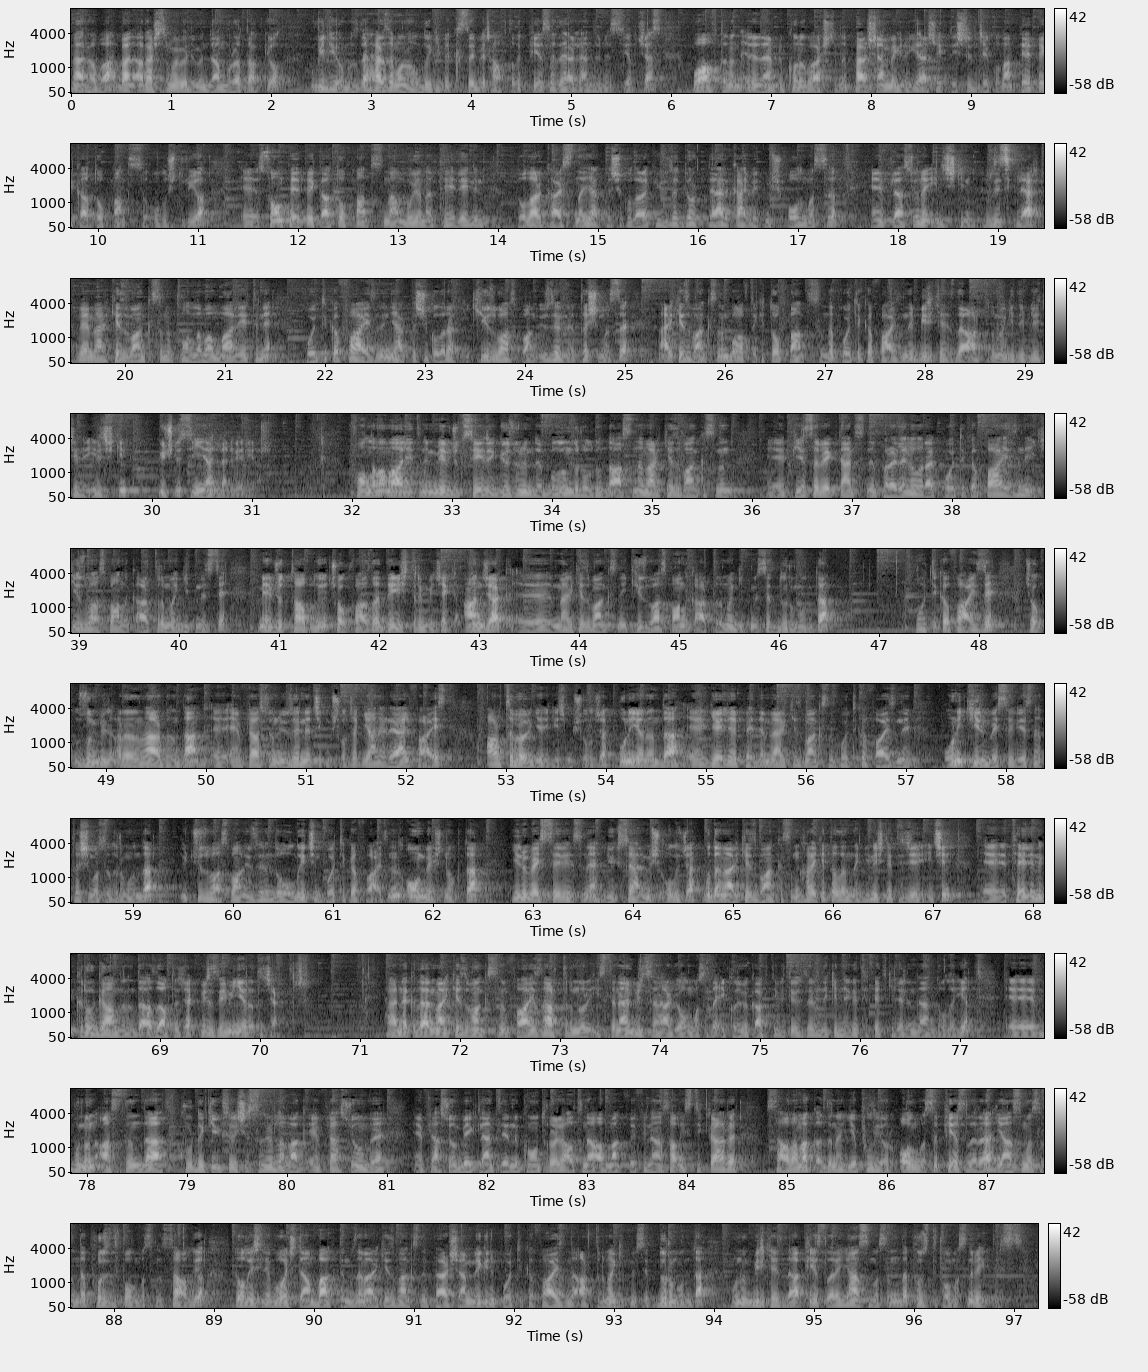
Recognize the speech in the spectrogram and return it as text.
Merhaba, ben araştırma bölümünden Murat Akyol. Bu videomuzda her zaman olduğu gibi kısa bir haftalık piyasa değerlendirmesi yapacağız. Bu haftanın en önemli konu başlığını Perşembe günü gerçekleştirilecek olan PPK toplantısı oluşturuyor. E, son PPK toplantısından bu yana TL'nin dolar karşısında yaklaşık olarak %4 değer kaybetmiş olması, enflasyona ilişkin riskler ve Merkez Bankası'nın fonlama maliyetini politika faizinin yaklaşık olarak 200 bas puan üzerine taşıması Merkez Bankası'nın bu haftaki toplantısında politika faizini bir kez daha artırma gidebileceğine ilişkin güçlü sinyaller veriyor. Fonlama maliyetinin mevcut seyri göz önünde bulundurulduğunda aslında Merkez Bankası'nın e, piyasa beklentisine paralel olarak politika faizinde 200 bas puanlık artırıma gitmesi mevcut tabloyu çok fazla değiştirmeyecek. Ancak e, Merkez Bankası'nın 200 bas puanlık artırıma gitmesi durumunda politika faizi çok uzun bir aranın ardından e, enflasyonun üzerine çıkmış olacak. Yani reel faiz artı bölgeye geçmiş olacak. Bunun yanında e, GLP'de Merkez Bankası'nın politika faizini 12.25 seviyesine taşıması durumunda 300 bas puan üzerinde olduğu için politika faizinin 15.25 seviyesine yükselmiş olacak. Bu da Merkez Bankası'nın hareket alanını genişleteceği için e, TL'nin kırılganlığını da azaltacak bir zemin yaratacaktır. Her ne kadar Merkez Bankası'nın faiz arttırımları istenen bir senaryo olmasa da ekonomik aktivite üzerindeki negatif etkilerinden dolayı e, bunun aslında kurdaki yükselişi sınırlamak, enflasyon ve enflasyon beklentilerini kontrol altına almak ve finansal istikrarı sağlamak adına yapılıyor olması piyasalara yansımasının da pozitif olmasını sağlıyor. Dolayısıyla bu açıdan baktığımızda Merkez Bankası'nın Perşembe günü politika faizinde arttırma gitmesi durumunda bunun bir kez daha piyasalara yansımasının da pozitif olmasını bekleriz.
